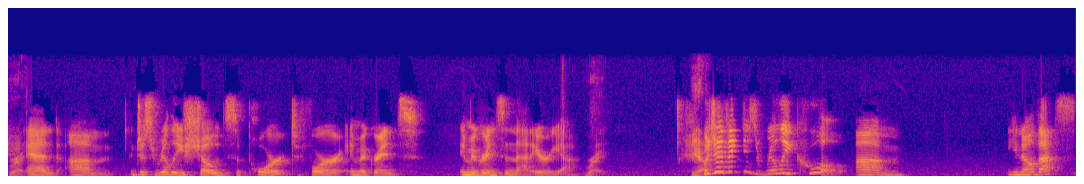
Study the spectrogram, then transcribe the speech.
right. and um, just really showed support for immigrant immigrants in that area. Right. Yeah. Which I think is really cool. Um, you know, that's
